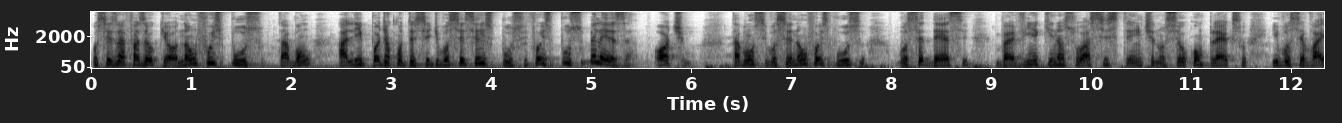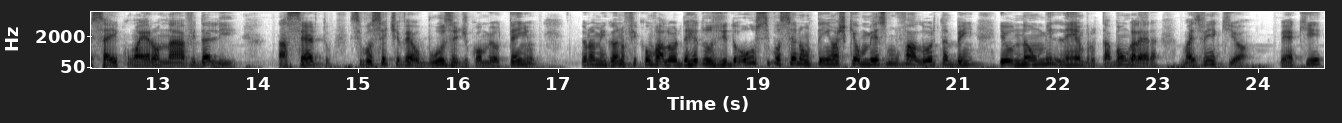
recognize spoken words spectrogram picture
vocês vai fazer o que? Ó, não fui expulso, tá bom? Ali pode acontecer de você ser expulso. Se for expulso, beleza, ótimo, tá bom? Se você não for expulso, você desce, vai vir aqui na sua assistente, no seu complexo e você vai sair com a aeronave dali, tá certo? Se você tiver o Buzzard, como eu tenho, se eu não me engano, fica um valor de reduzido. Ou se você não tem, eu acho que é o mesmo valor também. Eu não me lembro, tá bom, galera? Mas vem aqui, ó. Vem aqui,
